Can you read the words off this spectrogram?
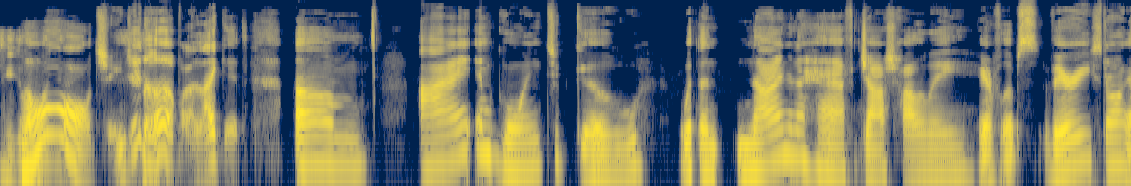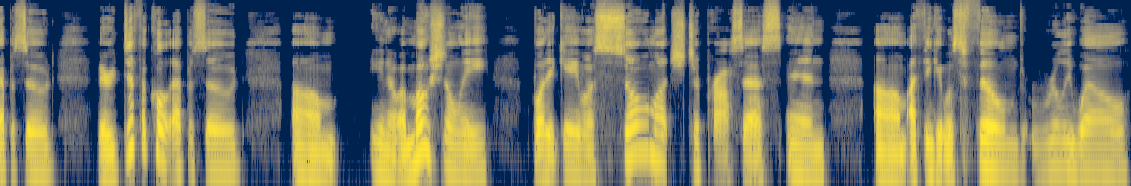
Change it up. Oh, change it up. I like it. Um, I am going to go with a nine and a half Josh Holloway hair flips. Very strong episode, very difficult episode, um, you know, emotionally, but it gave us so much to process. And um, I think it was filmed really well.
